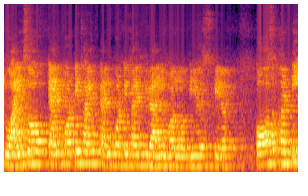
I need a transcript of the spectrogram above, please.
Two twice of tan forty five tan forty five की वैल्यू वन होती है स्केयर कॉस थर्टी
